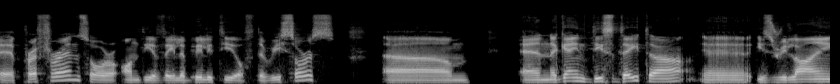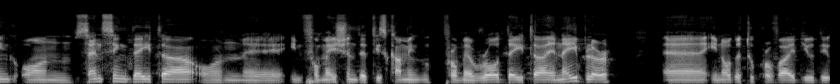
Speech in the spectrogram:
uh, preference or on the availability of the resource. Um, and again, this data uh, is relying on sensing data, on uh, information that is coming from a raw data enabler uh, in order to provide you the,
